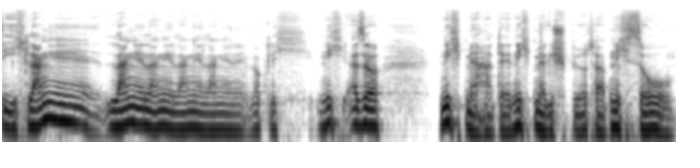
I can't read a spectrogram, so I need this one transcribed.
die ich lange, lange, lange, lange, lange wirklich nicht, also nicht mehr hatte, nicht mehr gespürt habe, nicht so.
